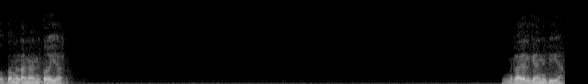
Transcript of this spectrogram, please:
الصدام الأمامي تغير المراية الجانبية.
